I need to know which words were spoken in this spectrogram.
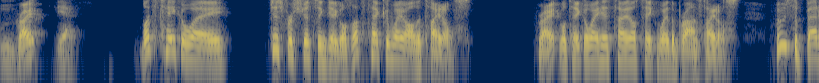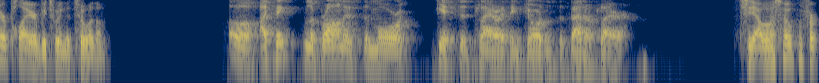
Mm. right? Yes. let's take away, just for shits and giggles, let's take away all the titles. Right? We'll take away his titles, take away the bronze titles. Who's the better player between the two of them? Oh, I think LeBron is the more gifted player. I think Jordan's the better player. See, I was hoping for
